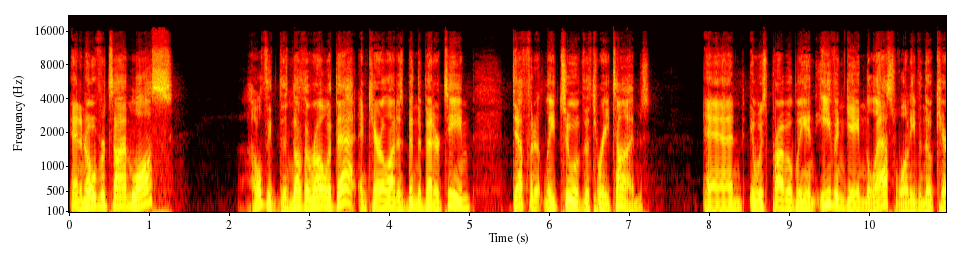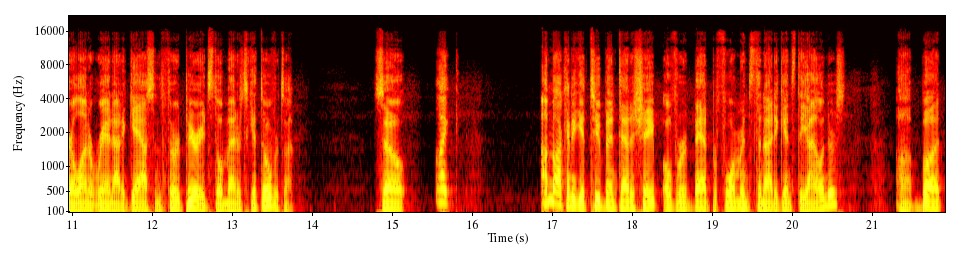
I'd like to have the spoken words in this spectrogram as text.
and an overtime loss. I don't think there's nothing wrong with that. And Carolina's been the better team, definitely two of the three times. And it was probably an even game the last one, even though Carolina ran out of gas in the third period, still managed to get to overtime. So, like, I'm not going to get too bent out of shape over a bad performance tonight against the Islanders. Uh, but,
